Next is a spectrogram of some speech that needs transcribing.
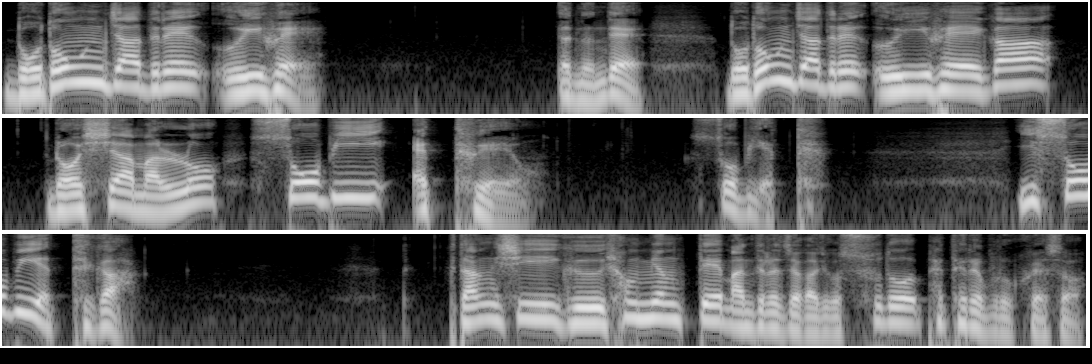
노동자들의 의회였는데 노동자들의 의회가 러시아 말로 소비에트예요. 소비에트. 이 소비에트가 그 당시 그 혁명 때 만들어져 가지고 수도 페테르부르크에서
